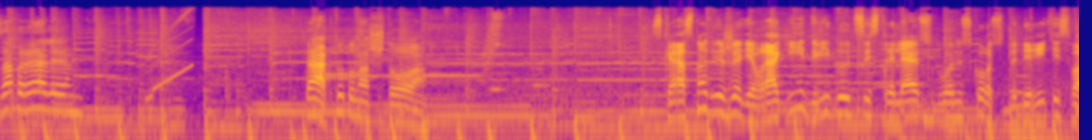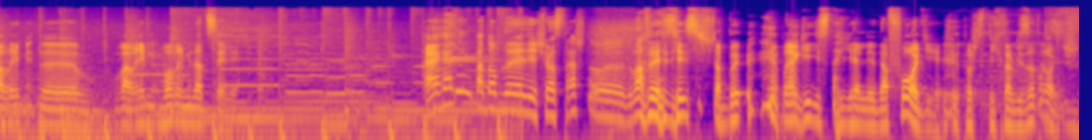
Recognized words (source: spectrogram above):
Забрали. Так, тут у нас что? Скоростное движение. Враги двигаются и стреляют с удвоенной скоростью. Доберитесь во время, э, во время, вовремя до цели. Проходили подобное, ничего страшного. Главное здесь, чтобы враги не стояли на фоне. Потому что ты их там не затронешь.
